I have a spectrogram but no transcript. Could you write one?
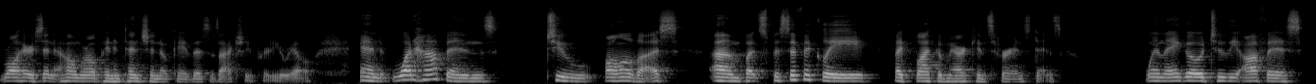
we're all here sitting at home, we're all paying attention. Okay, this is actually pretty real. And what happens to all of us, um, but specifically like Black Americans, for instance, when they go to the office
